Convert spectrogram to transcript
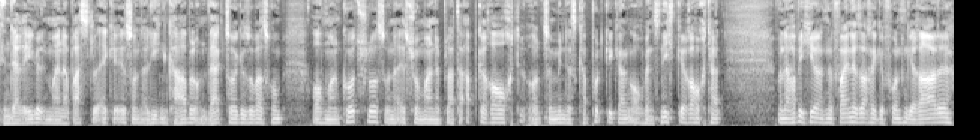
in der Regel in meiner Bastelecke ist und da liegen Kabel und Werkzeuge sowas rum, auch mal einen Kurzschluss und da ist schon mal eine Platte abgeraucht oder zumindest kaputt gegangen, auch wenn es nicht geraucht hat. Und da habe ich hier eine feine Sache gefunden, gerade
